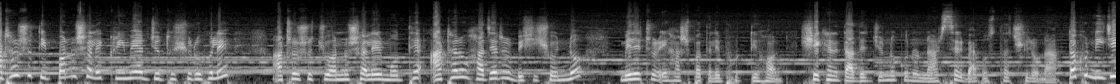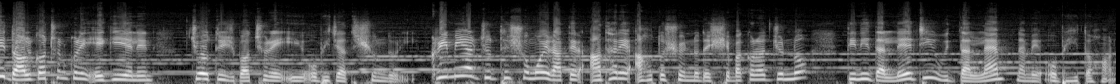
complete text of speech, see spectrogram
আঠারোশো তিপ্পান্ন সালে ক্রিমিয়ার যুদ্ধ শুরু হলে আঠারোশো চুয়ান্ন সালের মধ্যে আঠারো হাজারের বেশি সৈন্য মিলিটারি হাসপাতালে ভর্তি হন। সেখানে তাদের জন্য কোনো নার্সের ব্যবস্থা ছিল না। তখন নিজেই দল গঠন করে এগিয়ে এলেন চৌত্রিশ বছরে এই অভিজাত সুন্দরী। ক্রিমিয়ার যুদ্ধের সময় রাতের আধারে আহত সৈন্যদের সেবা করার জন্য তিনি the lady with the lamp নামে অভিহিত হন।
